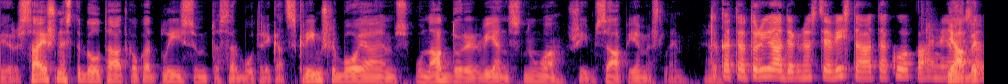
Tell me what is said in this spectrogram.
ir saišu nestabilitāte, kaut kāda plīsuma, tas var būt arī kāds skrīmšļu bojājums, un atdura ir viens no šīm sāpju iemesliem. Jā. Tā kā tev tur jādiagnosticē viss tā, tā kopaina. Jā, jā bet,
